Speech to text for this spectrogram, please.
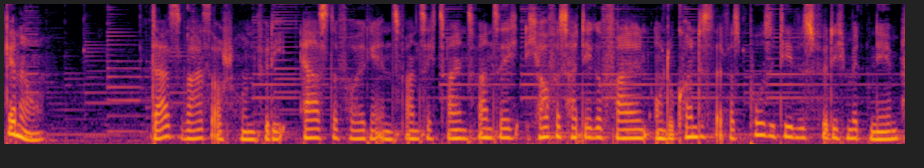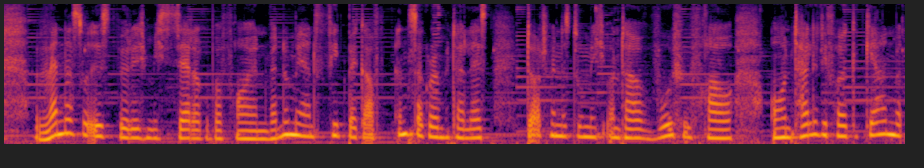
genau, das war es auch schon für die erste Folge in 2022. Ich hoffe, es hat dir gefallen und du konntest etwas Positives für dich mitnehmen. Wenn das so ist, würde ich mich sehr darüber freuen, wenn du mir ein Feedback auf Instagram hinterlässt. Dort findest du mich unter Wohlfühlfrau und teile die Folge gern mit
